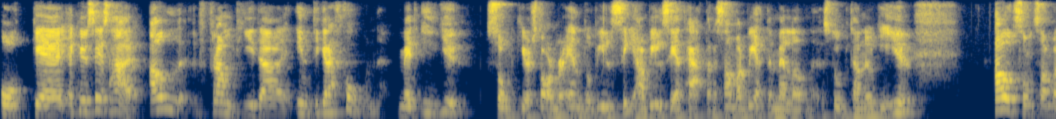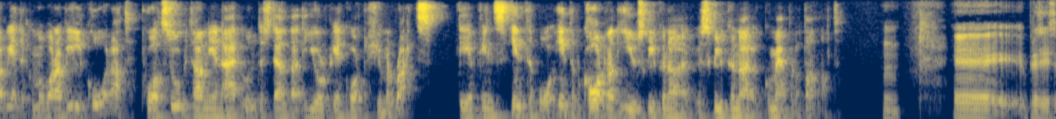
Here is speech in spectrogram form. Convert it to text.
Och eh, jag kan ju säga så här, all framtida integration med EU som Keir Starmer ändå vill se. Han vill se ett tätare samarbete mellan Storbritannien och EU. Allt sånt samarbete kommer vara villkorat på att Storbritannien är underställda till European Court of Human Rights. Det finns inte på, inte på kartan att EU skulle kunna, skulle kunna gå med på något annat. Mm. Eh, precis,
